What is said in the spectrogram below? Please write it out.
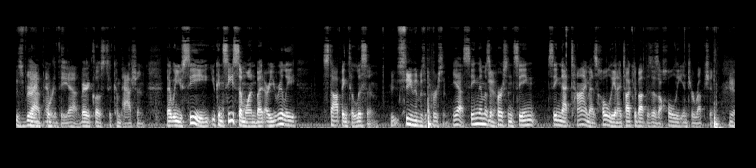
is very yeah, important. Empathy, yeah, very close to compassion. That when you see, you can see someone, but are you really stopping to listen? Seeing them as a person. Yeah, seeing them as yeah. a person, seeing seeing that time as holy and i talked about this as a holy interruption yeah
